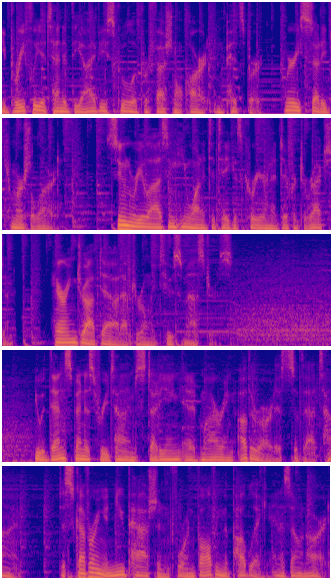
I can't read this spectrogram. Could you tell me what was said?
he briefly attended the Ivy School of Professional Art in Pittsburgh, where he studied commercial art. Soon realizing he wanted to take his career in a different direction, Haring dropped out after only two semesters. He would then spend his free time studying and admiring other artists of that time, discovering a new passion for involving the public in his own art.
